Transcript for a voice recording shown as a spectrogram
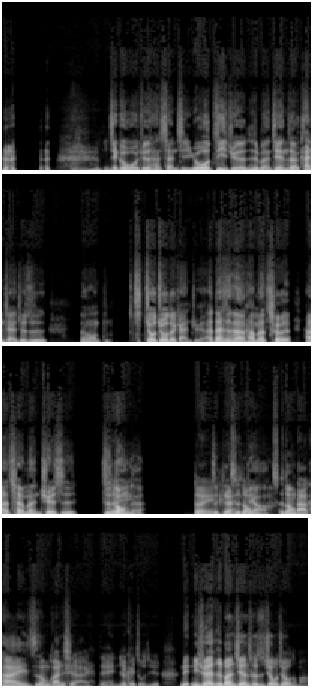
这个我觉得很神奇，因为我自己觉得日本计程车看起来就是那种旧旧的感觉啊，但是呢，他们的车它的车门却是自动的。对，这个自动自动打开，自动关起来，对，你就可以坐进去。你你觉得日本计程车是旧旧的吗？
